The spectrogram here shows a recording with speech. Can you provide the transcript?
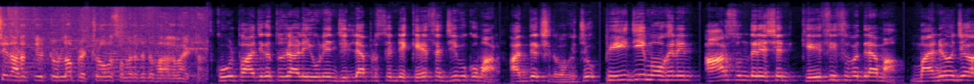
സി നടത്തിയിട്ടുള്ള പ്രക്ഷോഭ സമരത്തിന്റെ ഭാഗമായിട്ടാണ്. സ്കൂൾ പാചക തൊഴിലാളി യൂണിയൻ ജില്ലാ പ്രസിഡന്റ് കെ സജീവ് കുമാർ അധ്യക്ഷത വഹിച്ചു. P G Mohanan R Sundaresan K C Subhadrama Manoj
